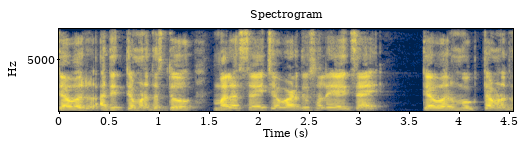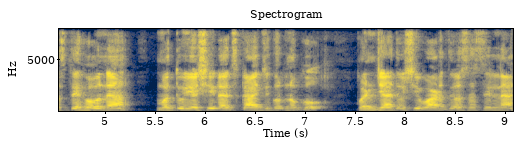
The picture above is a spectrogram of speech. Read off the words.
त्यावर आदित्य म्हणत असतो मला सईच्या वाढदिवसाला यायचं आहे त्यावर मुक्ता म्हणत असते हो ना मग तू येशीलच काळजी करू नको. पण ज्या दिवशी वाढदिवस असेल ना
